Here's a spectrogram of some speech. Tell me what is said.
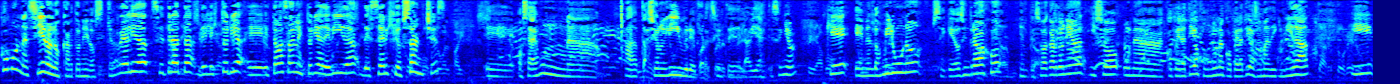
cómo nacieron los cartoneros. En realidad se trata de la historia, eh, está basada en la historia de vida de Sergio Sánchez, eh, o sea, es una adaptación libre, por decirte, de la vida de este señor, que en el 2001 se quedó sin trabajo, empezó a cartonear, hizo una cooperativa, fundó una cooperativa, se llama Dignidad, y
